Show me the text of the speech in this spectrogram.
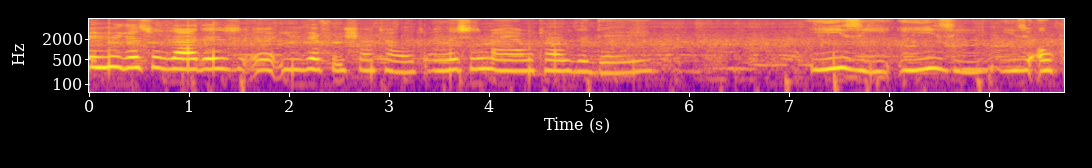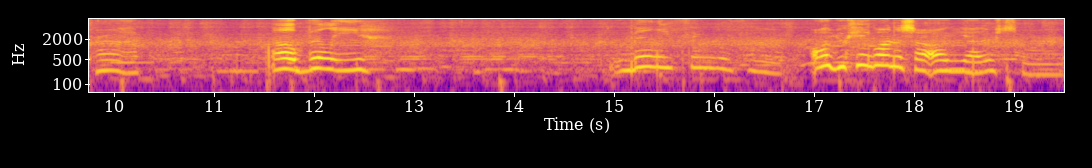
If you guess what that is, uh, you get free shout out. And this is my avatar of the day. Easy, easy, easy. Oh crap. Oh, Billy. Billy Fingerprint. Oh, you can't go on the side. Oh, yeah, they're smart.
